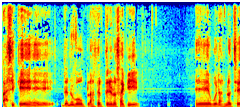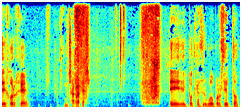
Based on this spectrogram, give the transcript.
Así que, de nuevo, un placer teneros aquí. Eh, buenas noches, Jorge. Muchas gracias. Eh, podcast del huevo, por cierto.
